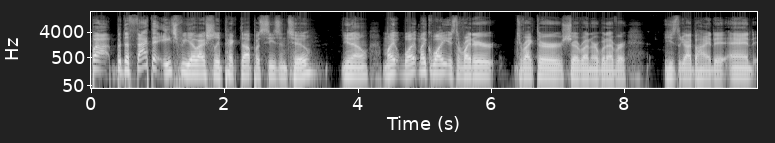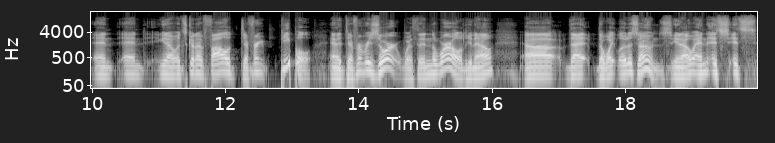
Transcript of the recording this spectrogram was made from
but but the fact that HBO actually picked up a season two, you know, Mike White, Mike White is the writer, director, showrunner, whatever. He's the guy behind it, and and and you know, it's gonna follow different people and a different resort within the world, you know, uh, that the White Lotus owns, you know, and it's it's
